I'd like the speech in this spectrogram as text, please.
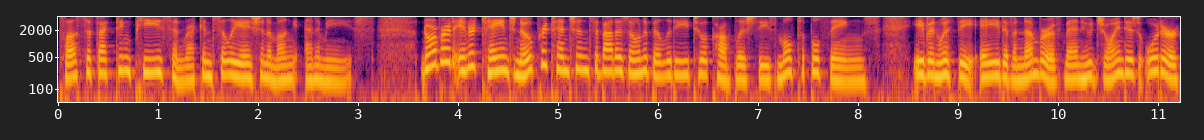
plus effecting peace and reconciliation among enemies. Norbert entertained no pretensions about his own ability to accomplish these multiple things. Even with the aid of a number of men who joined his order,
